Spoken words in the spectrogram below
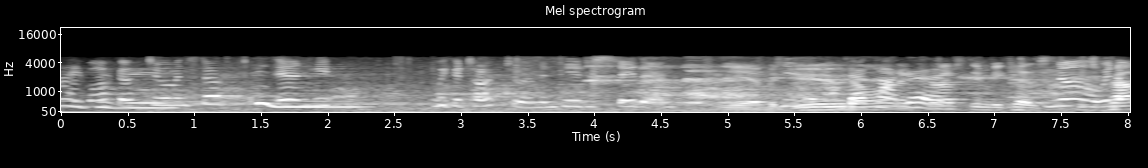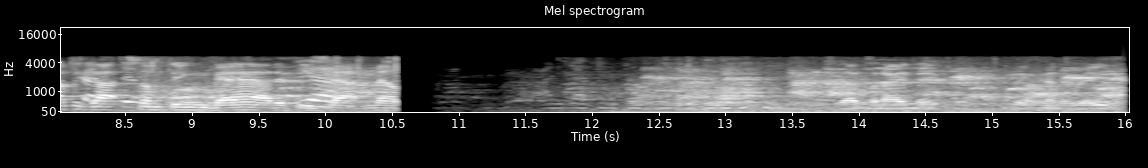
Hi, walk up to him and stuff, and he we could talk to him, and he'd just stay there. Yeah, but you That's don't want to trust him because No, he's probably got him. something bad if he's Yeah. that mellow. That's what I think. They kind of raise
